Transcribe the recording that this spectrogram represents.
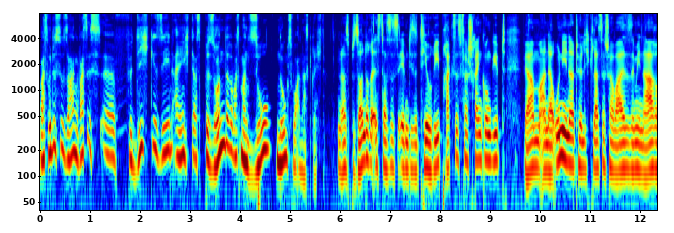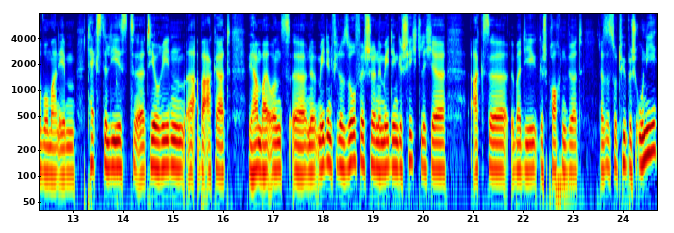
was würdest du sagen, was ist äh, für dich gesehen eigentlich das Besondere, was man so nirgendwo anders kriegt? Und das Besondere ist, dass es eben diese Theorie-Praxis-Verschränkung gibt. Wir haben an der Uni natürlich klassischerweise Seminare, wo man eben Texte liest, äh, Theorien äh, beackert. Wir haben bei uns äh, eine medienphilosophische, eine mediengeschichtliche Achse, über die gesprochen wird. Das ist so typisch Uni.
